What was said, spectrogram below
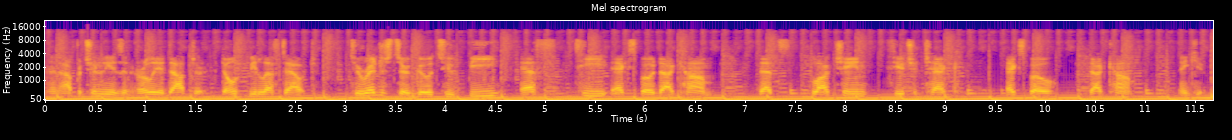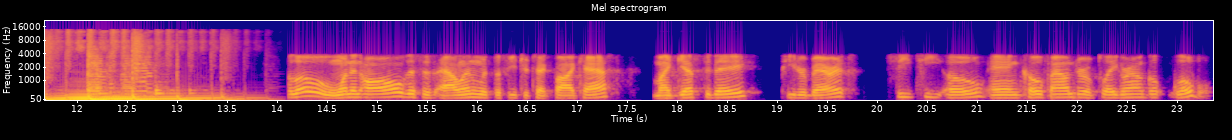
and opportunity as an early adopter. Don't be left out. To register, go to bftexpo.com. That's blockchain future tech expo.com. Thank you. Hello, one and all. This is Alan with the Future Tech Podcast. My guest today, Peter Barrett, CTO and co-founder of Playground Global.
